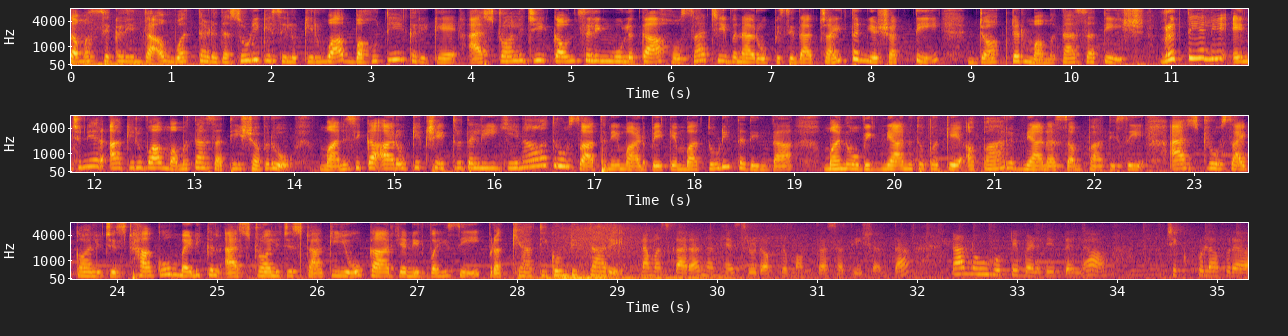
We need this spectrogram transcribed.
ಸಮಸ್ಯೆಗಳಿಂದ ಒತ್ತಡದ ಸುಳಿಗೆ ಸಿಲುಕಿರುವ ಬಹುತೇಕರಿಗೆ ಆಸ್ಟ್ರಾಲಜಿ ಕೌನ್ಸಿಲಿಂಗ್ ಮೂಲಕ ಹೊಸ ಜೀವನ ರೂಪಿಸಿದ ಚೈತನ್ಯ ಶಕ್ತಿ ಡಾಕ್ಟರ್ ಮಮತಾ ಸತೀಶ್. ವೃತ್ತಿಯಲ್ಲಿ ಎಂಜಿನಿಯರ್ ಆಗಿರುವ ಮಮತಾ ಸತೀಶ್ ಅವರು ಮಾನಸಿಕ ಆರೋಗ್ಯ ಕ್ಷೇತ್ರದಲ್ಲಿ ಏನಾದರೂ ಸಾಧನೆ ಮಾಡಬೇಕೆಂಬ ತುಡಿತದಿಂದ ಮನೋವಿಜ್ಞಾನದ ಬಗ್ಗೆ ಅಪಾರ ಜ್ಞಾನ ಸಂಪಾದಿಸಿ ಆಸ್ಟ್ರೋ ಸೈಕಾಲಜಿಸ್ಟ್ ಹಾಗೂ ಮೆಡಿಕಲ್ ಆಸ್ಟ್ರಾಲಜಿಸ್ಟ್ ಆಗಿಯೂ ಕಾರ್ಯನಿರ್ವಹಿಸಿ ಪ್ರಖ್ಯಾತಿಗೊಂಡಿದ್ದಾರೆ. ನಮಸ್ಕಾರ ನನ್ನ ಹೆಸರು ಡಾಕ್ಟರ್ ಮಮತಾ ಸತೀಶ್ ಅಂತ. ನಾನು ಹುಟ್ಟಿ ಬೆಳೆದಿದ್ದೆಲ್ಲ ಚಿಕ್ಕಬಳ್ಳಾಪುರ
